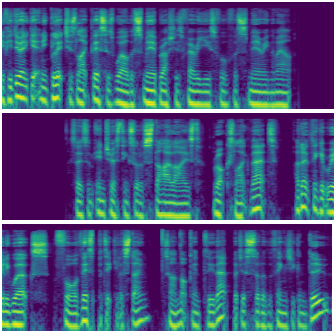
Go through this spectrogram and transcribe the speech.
If you do get any glitches like this as well, the smear brush is very useful for smearing them out. So some interesting sort of stylized rocks like that. I don't think it really works for this particular stone, so I'm not going to do that, but just sort of the things you can do.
